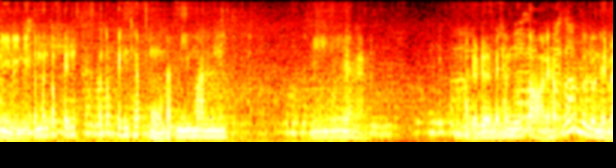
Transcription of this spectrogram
นี่นี่นี่แต่มันต้องเป็นมันต้องเป็นแคบหมูแบบมีมันนี่อะเดี๋ยวเดินไปทางนู้นต่อนะครับโอ้นู่นนู่นเห็นไหม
